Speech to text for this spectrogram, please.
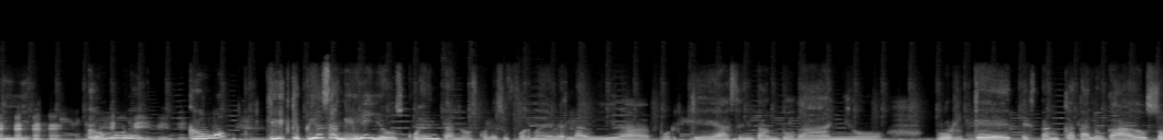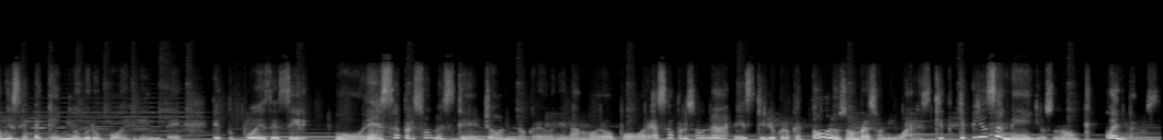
¿Cómo, ¿cómo qué, qué, piensan ellos? Cuéntanos, ¿cuál es su forma de ver la vida? ¿Por qué hacen tanto daño? ¿Por qué están catalogados? Son ese pequeño grupo de gente que tú puedes decir, por esa persona es que yo no creo en el amor o por esa persona es que yo creo que todos los hombres son iguales. ¿Qué, piensan ellos, no? Cuéntanos.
